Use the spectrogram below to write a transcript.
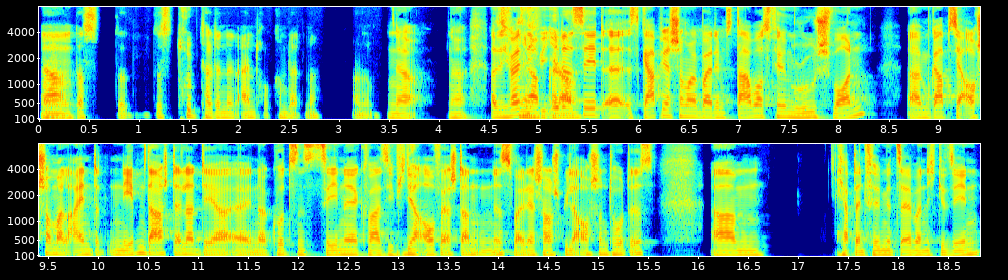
ja, Mhm. das, das, das trübt halt dann den Eindruck komplett, ne? Also. Ja, ja. Also ich weiß Ja, nicht, wie ihr das seht. Äh, es gab ja schon mal bei dem Star Wars-Film Rouge One, ähm, gab es ja auch schon mal einen Nebendarsteller, der äh, in einer kurzen Szene quasi wieder auferstanden ist, weil der Schauspieler auch schon tot ist. Ähm, ich habe den Film jetzt selber nicht gesehen,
